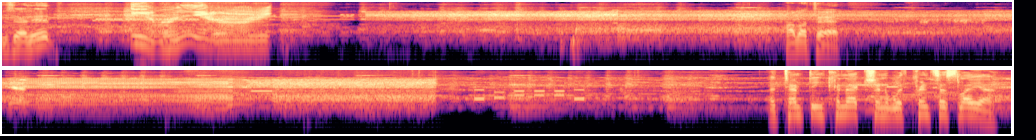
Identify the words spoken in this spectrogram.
Is that it? How about that? Attempting connection with Princess Leia.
